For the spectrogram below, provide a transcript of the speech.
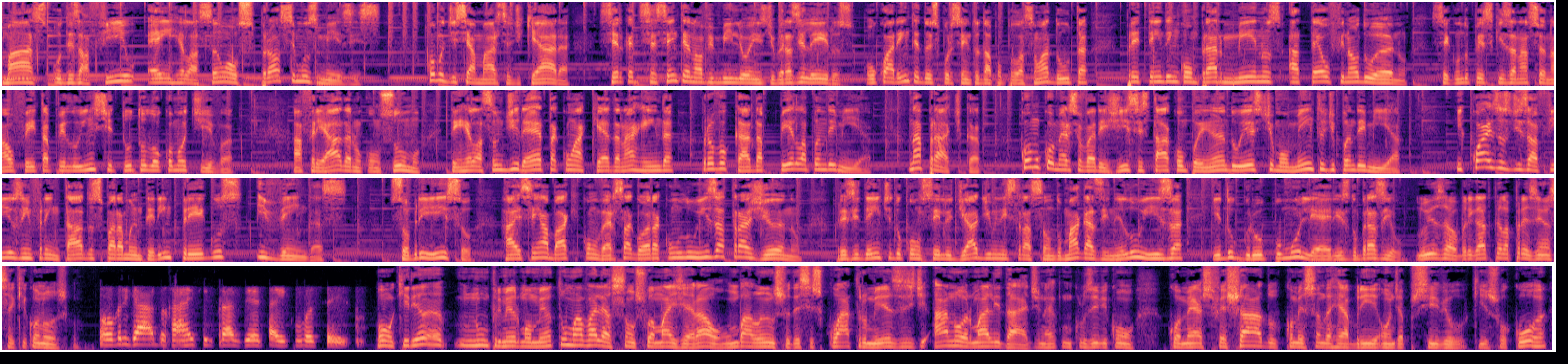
Mas o desafio é em relação aos próximos meses. Como disse a Márcia de Chiara, cerca de 69 milhões de brasileiros, ou 42% da população adulta, pretendem comprar menos até o final do ano, segundo pesquisa nacional feita pelo Instituto Locomotiva. A freada no consumo tem relação direta com a queda na renda provocada pela pandemia. Na prática, como o comércio varejista está acompanhando este momento de pandemia? E quais os desafios enfrentados para manter empregos e vendas. Sobre isso, Raíssen Abac conversa agora com Luísa Trajano, presidente do Conselho de Administração do Magazine Luiza e do Grupo Mulheres do Brasil. Luísa, obrigado pela presença aqui conosco. Obrigado, Raíssa. Prazer estar aí com vocês. Bom, eu queria, num primeiro momento, uma avaliação sua mais geral, um balanço desses quatro meses de anormalidade, né? inclusive com comércio fechado, começando a reabrir onde é possível que isso ocorra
